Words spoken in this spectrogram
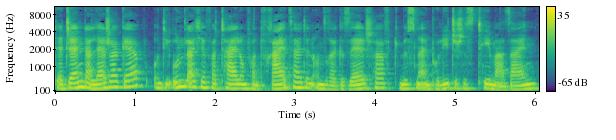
Der Gender Leisure Gap und die ungleiche Verteilung von Freizeit in unserer Gesellschaft müssen ein politisches Thema sein,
